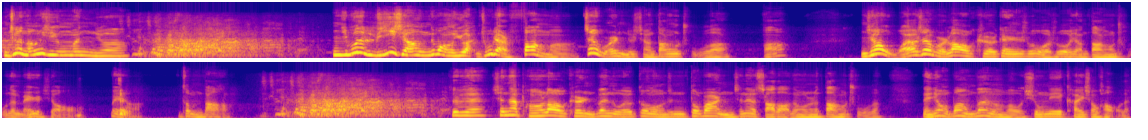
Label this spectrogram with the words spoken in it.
你这能行吗？你说？你不得理想，你得往远处点放吗？这会儿你就想当个厨子啊？你像我要这会儿唠嗑，跟人说我说我想当个厨子，没人笑话。为啥？这么大了，对不对？现在朋友唠嗑，你问我跟我豆瓣，你现在啥打算？我说当个厨子，哪天我帮你问问吧。我兄弟开烧烤的。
